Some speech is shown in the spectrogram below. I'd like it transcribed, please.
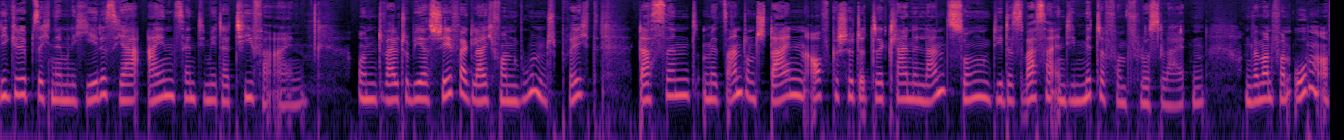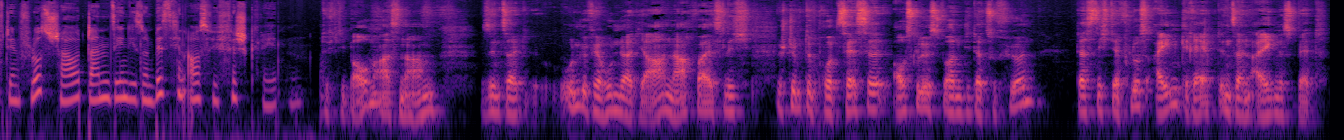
Die gräbt sich nämlich jedes Jahr einen Zentimeter tiefer ein. Und weil Tobias Schäfer gleich von Buhnen spricht, das sind mit Sand und Steinen aufgeschüttete kleine Landzungen, die das Wasser in die Mitte vom Fluss leiten. Und wenn man von oben auf den Fluss schaut, dann sehen die so ein bisschen aus wie Fischgräten. Durch die Baumaßnahmen sind seit ungefähr 100 Jahren nachweislich bestimmte Prozesse ausgelöst worden, die dazu führen, dass sich der Fluss eingräbt in sein eigenes Bett.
